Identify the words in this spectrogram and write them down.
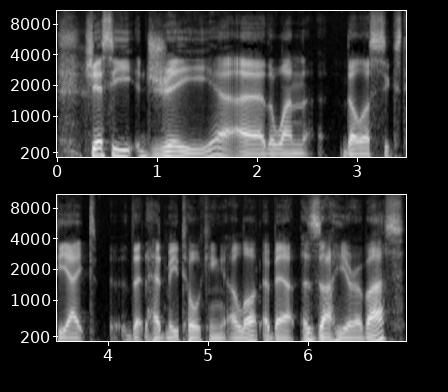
Jesse G, uh, the one dollar sixty eight that had me talking a lot about Zaheer Abbas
